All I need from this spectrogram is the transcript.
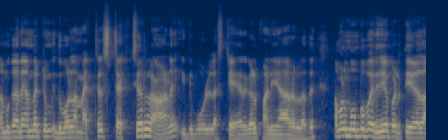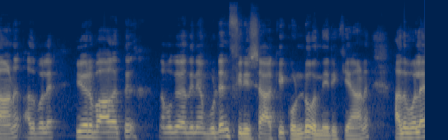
നമുക്കറിയാൻ പറ്റും ഇതുപോലുള്ള മെറ്റൽ സ്ട്രക്ചറിലാണ് ഇതുപോലുള്ള സ്റ്റെയറുകൾ പണിയാറുള്ളത്. നമ്മൾ മുമ്പ് പരിചയപ്പെടുത്തിയതാണ്. അതുപോലെ ഈ ഒരു ഭാഗത്ത് നമുക്ക് അതിനെ വുഡൻ ഫിനിഷാക്കി കൊണ്ടുവന്നിരിക്കുകയാണ്. അതുപോലെ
